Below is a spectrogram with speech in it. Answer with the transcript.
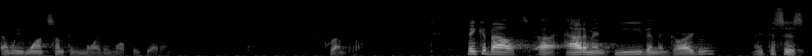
and we want something more than what we're getting. Grumbling. Think about uh, Adam and Eve in the garden. Right? This is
